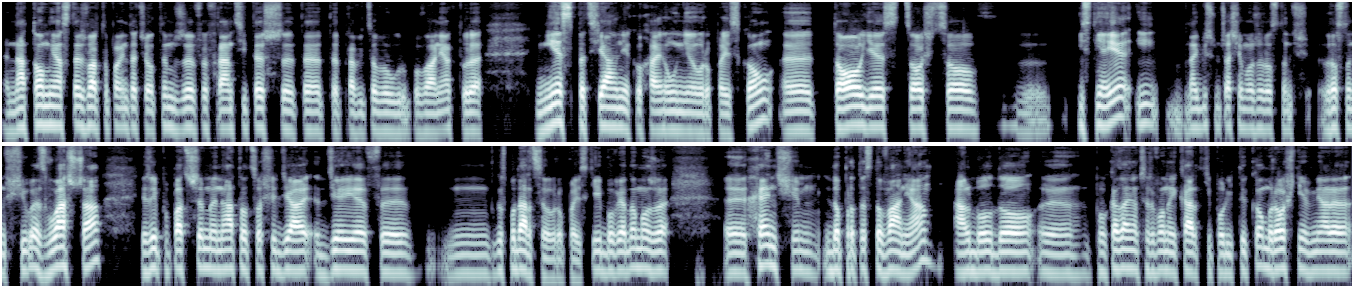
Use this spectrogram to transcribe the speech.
Natomiast też warto pamiętać o tym, że we Francji też te, te prawicowe ugrupowania, które niespecjalnie kochają Unię Europejską, e, to jest coś, co istnieje i w najbliższym czasie może rosnąć, rosnąć w siłę, zwłaszcza jeżeli popatrzymy na to, co się dzieje w, w gospodarce europejskiej, bo wiadomo, że e, chęć do protestowania albo do e, pokazania czerwonej kartki politykom rośnie w miarę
